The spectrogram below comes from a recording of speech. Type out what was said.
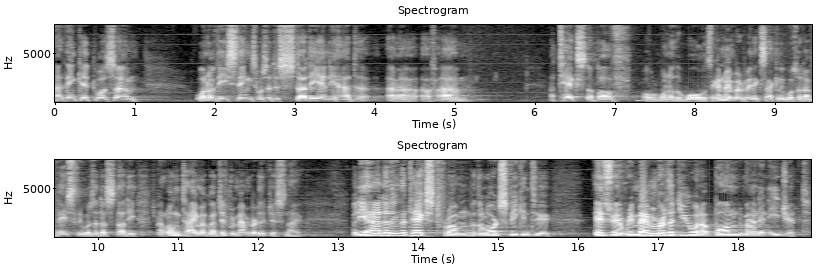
I think it was um, one of these things, was at a study, and he had a, a, a, um, a text above or one of the walls. I can't remember where exactly was it a vestry, was it a study? It's been a long time ago. I just remembered it just now. But he had, I think, the text from the Lord speaking to Israel Remember that you were a bondman in Egypt.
